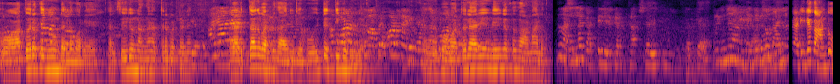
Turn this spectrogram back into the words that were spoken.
പോകാത്തവരൊക്കെ ഇനിയും ഉണ്ടല്ലോ കുറേ. തലശ്ശേരി ഒന്നും അങ്ങനെ അത്ര പെട്ടെന്ന് അടുത്താന്ന് പറഞ്ഞിട്ട് കാര്യമില്ല. പോയിട്ട് എത്തിപ്പെടില്ല അങ്ങനെ പോകാത്തവരാരെയും എവിടെയെങ്കിലുമൊക്കെ കാണാലോ. ഇത് നല്ല കട്ടിലിൽ കിടക്കാം. സ്പ്രിങ് ഉണ്ടെങ്കിലും നല്ല അടിയിലെ കാണ്ടു.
